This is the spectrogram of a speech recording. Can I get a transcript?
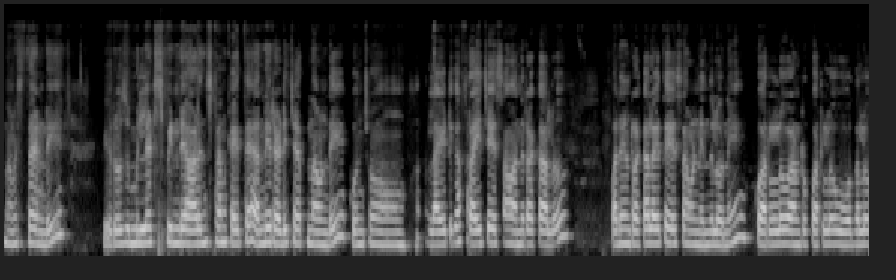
నమస్తే అండి. ఈరోజు మిల్లెట్స్ పిండి ఆడించడానికి అయితే అన్నీ రెడీ చేస్తున్నామండి. కొంచెం లైట్గా ఫ్రై చేసాం అన్ని రకాలు. పన్నెండు రకాలు అయితే వేసామండి ఇందులోని. కొర్రలు అండ్రు కొర్రలు ఊదలు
